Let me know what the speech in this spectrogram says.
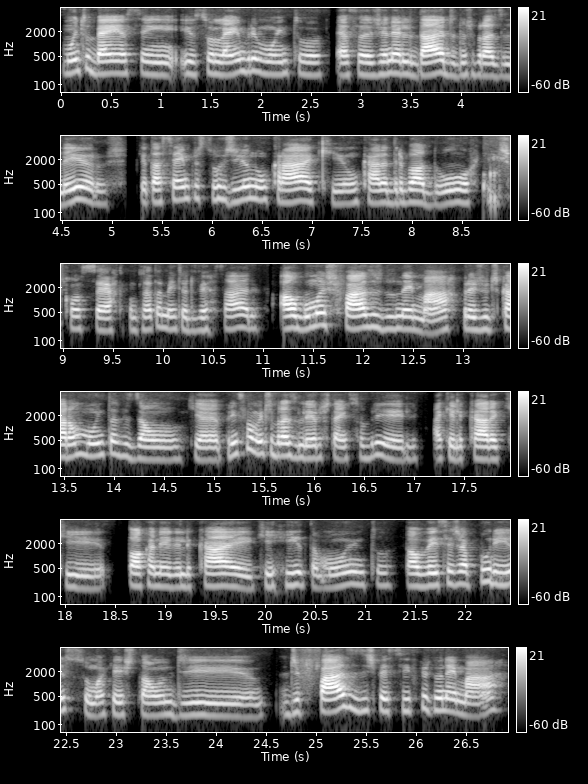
muito bem, assim, isso lembre muito essa genialidade dos brasileiros, que está sempre surgindo um craque, um cara driblador que desconcerta completamente o adversário. Algumas fases do Neymar prejudicaram muito a visão que é, principalmente os brasileiros têm sobre ele. Aquele cara que toca nele, ele cai, que irrita muito. Talvez seja por isso uma questão de, de fases específicas do Neymar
